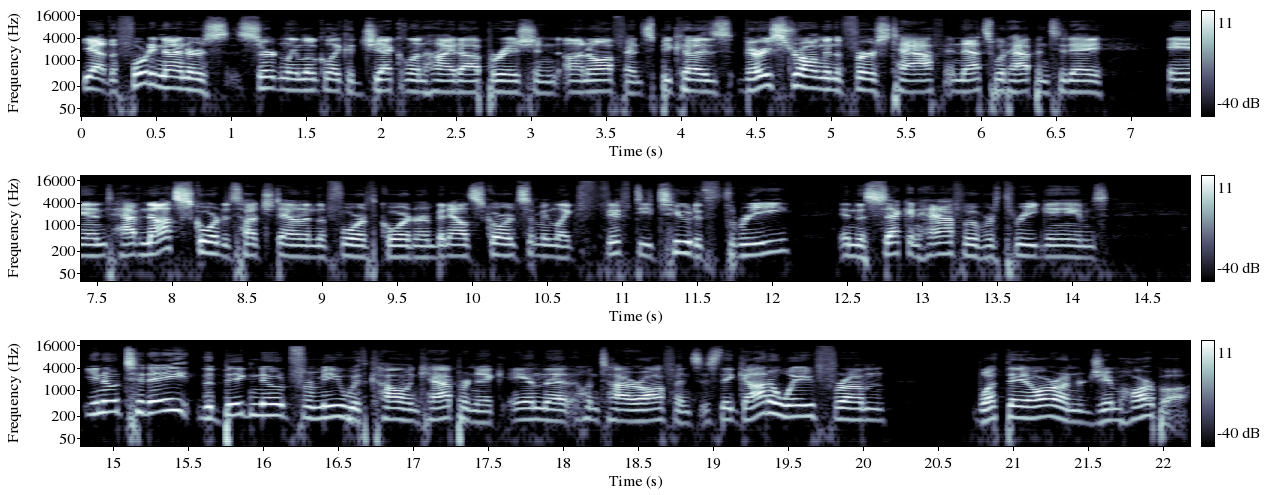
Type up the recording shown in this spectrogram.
Yeah, the 49ers certainly look like a Jekyll and Hyde operation on offense because very strong in the first half, and that's what happened today, and have not scored a touchdown in the fourth quarter and been outscored something like 52 to 3 in the second half over three games. You know, today, the big note for me with Colin Kaepernick and that entire offense is they got away from what they are under Jim Harbaugh.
